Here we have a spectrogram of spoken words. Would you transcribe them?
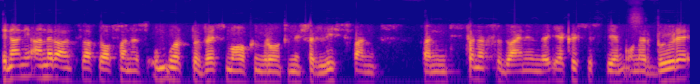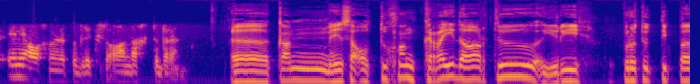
En dan die ander aanslag daarvan is om ook bewusmaking rondom die verlies van van vinnig verdwynende ekosisteem onder boere en die algemene publiek se aandag te bring. Uh kan mense al toegang kry daartoe hierdie prototipe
